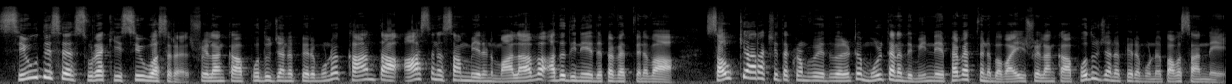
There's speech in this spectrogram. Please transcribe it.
සිව් දෙස සුරැකී සිව් වසර ශ්‍රී ලංකා පොදු ජන පෙරමුණ කාන්තා ආසන සම්මේලන මාලාව අද දිනේද පැවැත්වෙනවා. සෞඛ්‍ය ආරක්ෂිත ක්‍රමවේදවලට මුල් තැන දෙමින් ඒ පැවැත්වෙන බවයි ශ්‍රී ලංකා පොදු ජන පෙරමුණ පවසන්නේ.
